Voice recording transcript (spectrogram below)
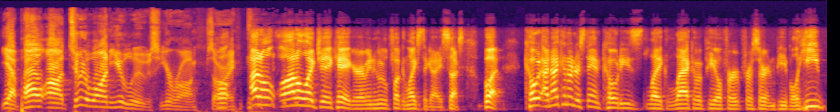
yeah, Paul, uh, two to one, you lose. You're wrong. Sorry. Well, I don't. I don't like Jake Hager. I mean, who fucking likes the guy? He sucks. But Cody, and I can understand Cody's like lack of appeal for for certain people. He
